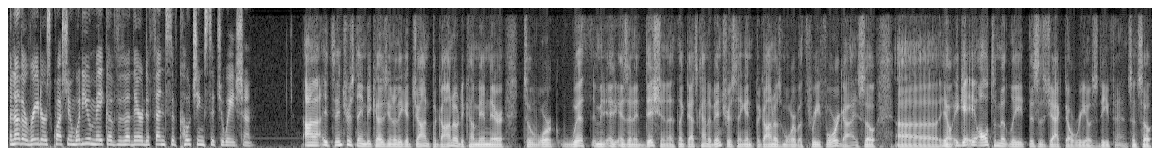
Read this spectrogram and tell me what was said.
Another Raiders question What do you make of their defensive coaching situation? Uh, it's interesting because you know they get John Pagano to come in there to work with. I mean, as an addition, I think that's kind of interesting. And Pagano's more of a three-four guy, so uh, you know, it, ultimately this is Jack Del Rio's defense, and so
